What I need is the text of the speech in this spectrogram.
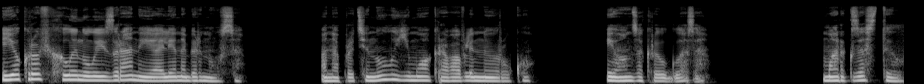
Ее кровь хлынула из раны, и Ален обернулся. Она протянула ему окровавленную руку, и он закрыл глаза. Марк застыл,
